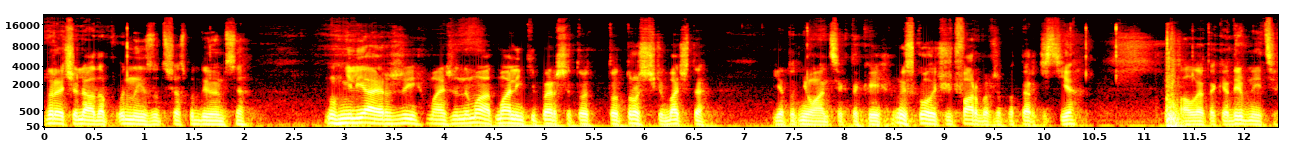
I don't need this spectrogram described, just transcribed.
До речі, ляда понизу, зараз подивимося. Ну, гнілья і ржі майже немає. От маленький перший, то, то трошечки, бачите, є тут нюансик такий. Ну і сколи чуть фарби вже потертість є. Але таке дрібниці.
